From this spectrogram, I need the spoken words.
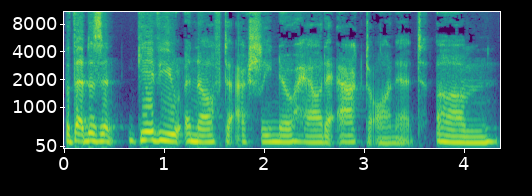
but that doesn't give you enough to actually know how to act on it. Um,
